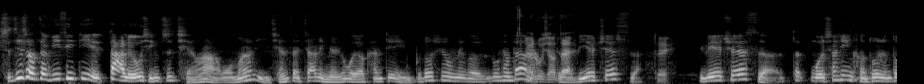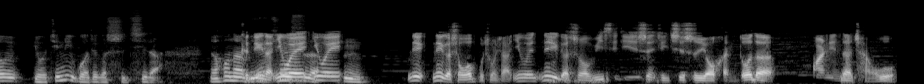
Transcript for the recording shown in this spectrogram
实际上，在 VCD 大流行之前啊，我们以前在家里面如果要看电影，不都是用那个录像带嘛？哎录像带 VHS。对 VHS，但我相信很多人都有经历过这个时期的。然后呢，肯定的因为因为嗯，那那个时候我补充一下，因为那个时候 VCD 盛行，其实有很多的关联的产物。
